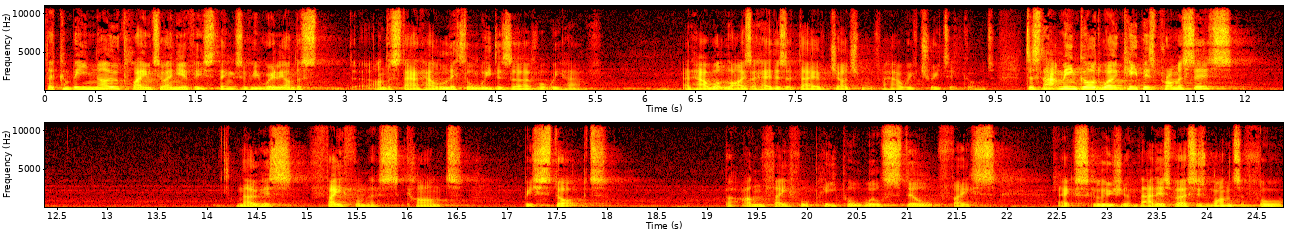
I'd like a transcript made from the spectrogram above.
There can be no claim to any of these things if we really understand how little we deserve what we have and how what lies ahead is a day of judgment for how we've treated God. Does that mean God won't keep his promises? No, his faithfulness can't be stopped, but unfaithful people will still face exclusion. That is verses 1 to 4.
